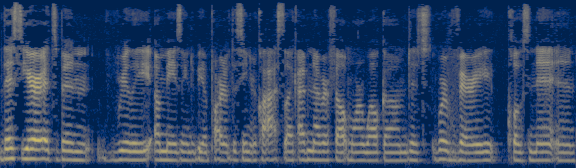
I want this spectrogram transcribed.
this year, it's been really amazing to be a part of the senior class. Like I've never felt more welcomed. It's, we're very close knit, and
